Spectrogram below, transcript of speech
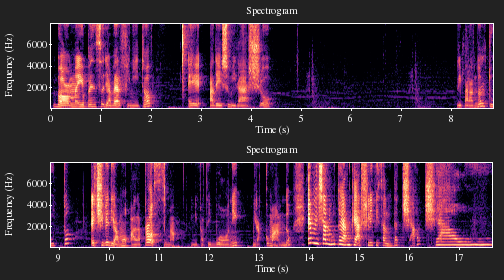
Bom, io penso di aver finito e adesso vi lascio riparando il tutto e ci vediamo alla prossima. Quindi fate i buoni mi raccomando. E vi saluto e anche Ashley vi saluta. Ciao ciao!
